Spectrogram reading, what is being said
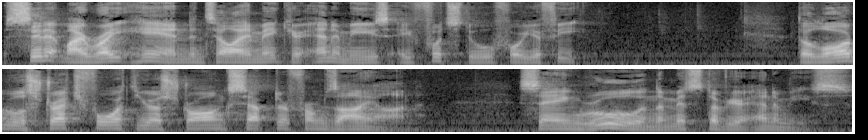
Sit at my right hand until I make your enemies a footstool for your feet. The Lord will stretch forth your strong scepter from Zion, saying, Rule in the midst of your enemies.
